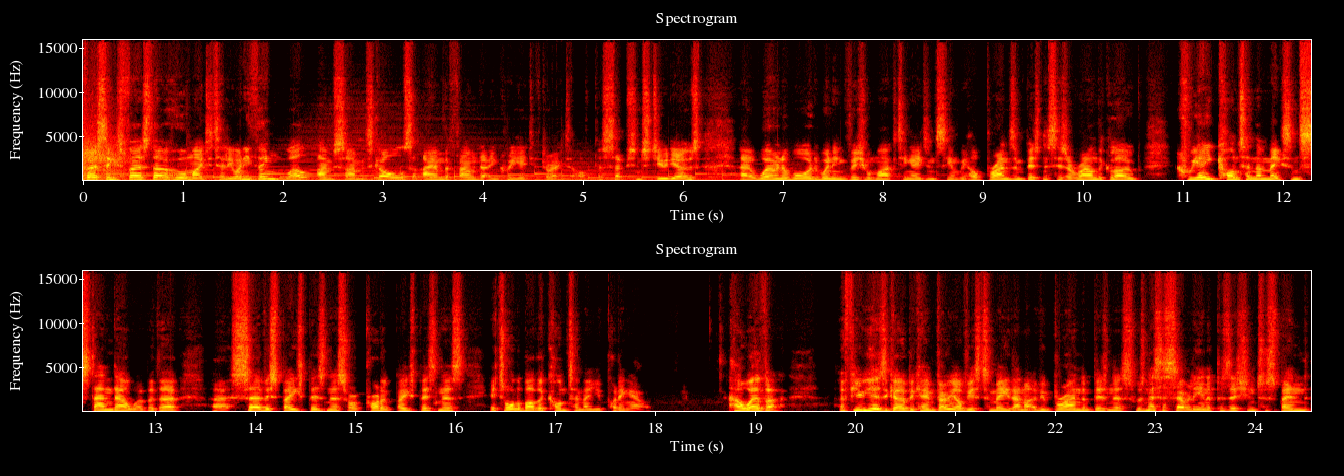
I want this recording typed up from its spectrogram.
First things first, though, who am I to tell you anything? Well, I'm Simon Scholes. I am the founder and creative director of Perception Studios. Uh, we're an award winning visual marketing agency, and we help brands and businesses around the globe create content that makes them stand out, whether they're a service based business or a product based business. It's all about the content that you're putting out. However, a few years ago, it became very obvious to me that not every brand and business was necessarily in a position to spend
